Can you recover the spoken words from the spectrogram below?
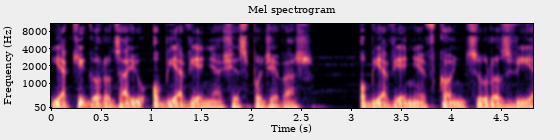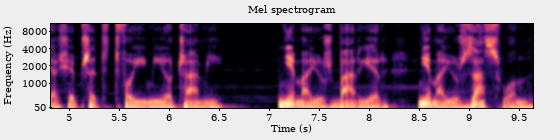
Jakiego rodzaju objawienia się spodziewasz? Objawienie w końcu rozwija się przed Twoimi oczami. Nie ma już barier, nie ma już zasłon.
